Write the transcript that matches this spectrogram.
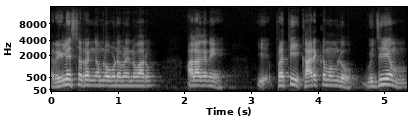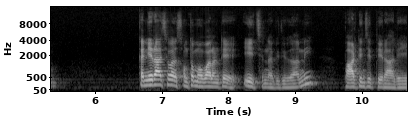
రియల్ ఎస్టేట్ రంగంలో ఉండబడిన వారు అలాగనే ఈ ప్రతి కార్యక్రమంలో విజయం కన్యరాశి వారి సొంతం అవ్వాలంటే ఈ చిన్న విధి విధాన్ని పాటించి తీరాలి.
